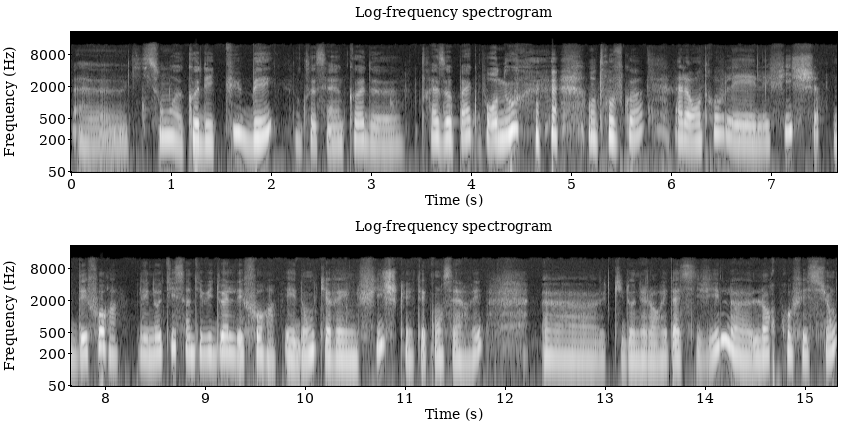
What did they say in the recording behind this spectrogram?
qui sont codées QB, donc ça c'est un code euh, très opaque pour nous. on trouve quoi? Alors on trouve les, fiches des forains, les notices individuelles des forains. Et donc il y avait une fiche qui a été conservée, euh, qui donnait leur état civil, leur profession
